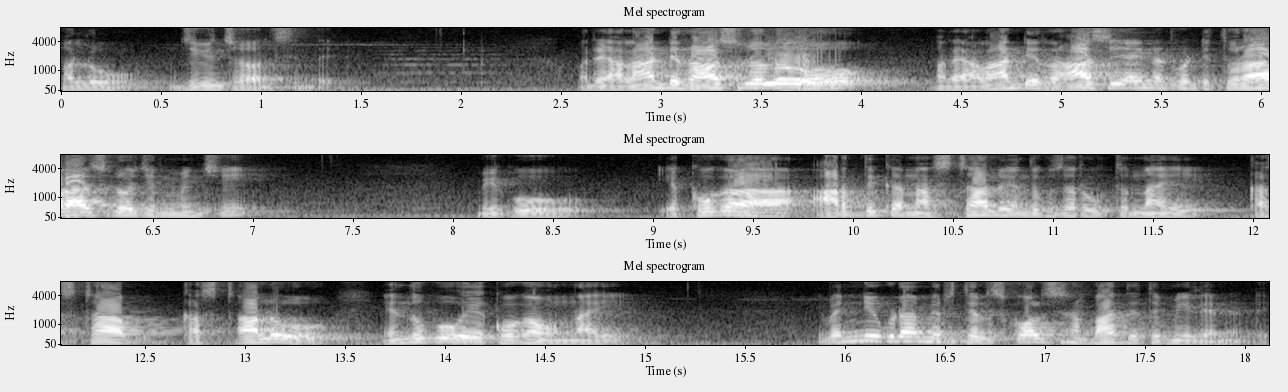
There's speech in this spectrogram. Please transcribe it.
వాళ్ళు జీవించవలసిందే. మరి అలాంటి రాశులలో మరి అలాంటి రాశి అయినటువంటి తులారాశిలో జన్మించి మీకు ఎక్కువగా ఆర్థిక నష్టాలు ఎందుకు జరుగుతున్నాయి కష్ట కష్టాలు ఎందుకు ఎక్కువగా ఉన్నాయి ఇవన్నీ కూడా మీరు తెలుసుకోవాల్సిన బాధ్యత మీదేనండి.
